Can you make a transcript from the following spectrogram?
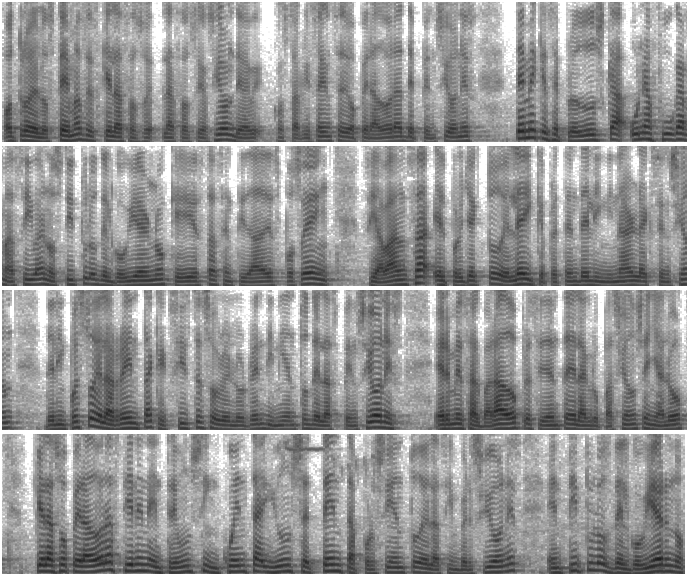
Otro de los temas es que la, Asociación de Costarricense de Operadoras de Pensiones teme que se produzca una fuga masiva en los títulos del gobierno que estas entidades poseen. Si avanza el proyecto de ley que pretende eliminar la exención del impuesto de la renta que existe sobre los rendimientos de las pensiones. Hermes Alvarado, presidente de la agrupación, señaló que las operadoras tienen entre un 50 y un 70% de las inversiones en títulos del gobierno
